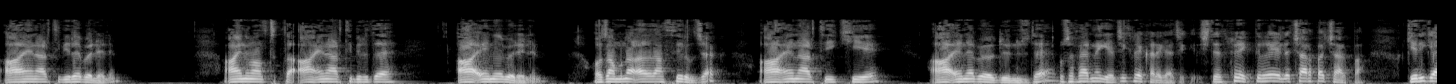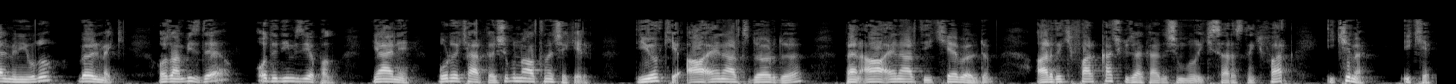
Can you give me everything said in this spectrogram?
AN artı 1'e bölelim. Aynı mantıkla AN artı 1'de AN'e bölelim. O zaman bunlar aradan sıyrılacak. AN artı 2'yi AN'e böldüğünüzde bu sefer ne gelecek? R kare gelecek. İşte sürekli R ile çarpa çarpa. Geri gelmenin yolu bölmek. O zaman biz de o dediğimizi yapalım. Yani buradaki arkadaşı bunun altına çekelim. Diyor ki AN artı 4'ü ben AN artı 2'ye böldüm. Aradaki fark kaç güzel kardeşim bu ikisi arasındaki fark? 2 mi? 2.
